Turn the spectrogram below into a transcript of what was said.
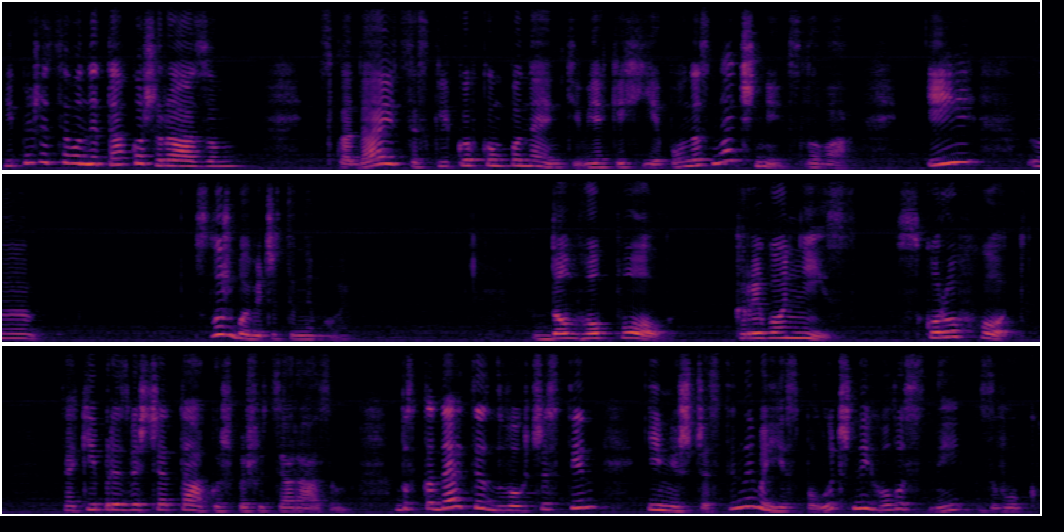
І пишуться вони також разом. Складаються з кількох компонентів, в яких є повнозначні слова і е, службові частини мови. Довгопол, кривоніс, скороход. Такі прізвища також пишуться разом, бо складаються з двох частин, і між частинами є сполучний голосний звук.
